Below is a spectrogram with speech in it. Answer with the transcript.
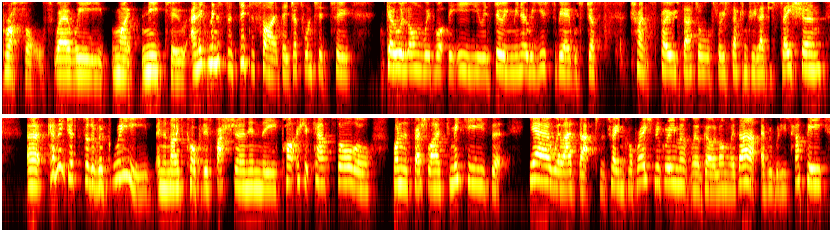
Brussels where we might need to? And if ministers did decide they just wanted to go along with what the EU is doing. We know we used to be able to just transpose that all through secondary legislation. Uh, can they just sort of agree in a nice cooperative fashion in the Partnership Council or one of the specialised committees that, yeah, we'll add that to the Trade and Cooperation Agreement, we'll go along with that, everybody's happy,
